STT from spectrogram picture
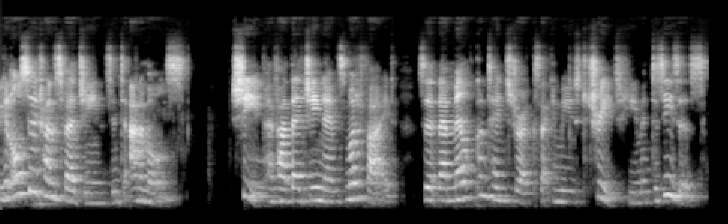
We can also transfer genes into animals. Sheep have had their genomes modified so that their milk contains drugs that can be used to treat human diseases.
